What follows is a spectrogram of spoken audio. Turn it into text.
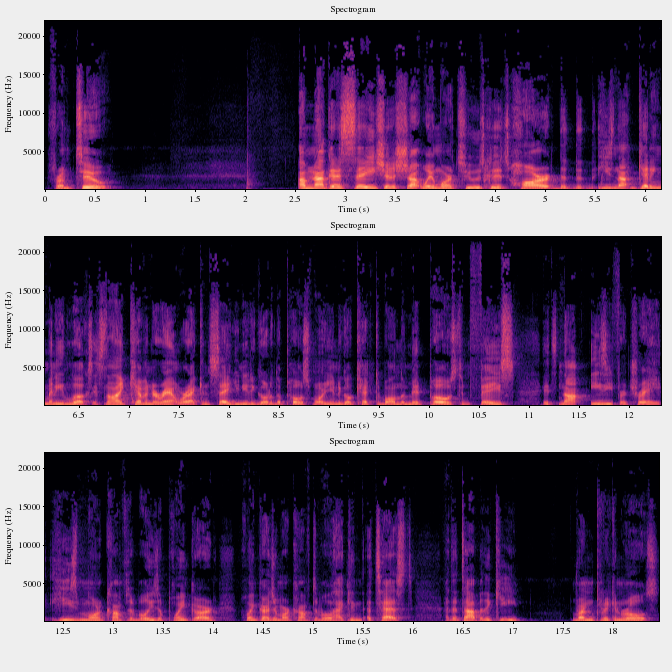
from 2. I'm not going to say he should have shot way more twos because it's hard. The, the, he's not getting many looks. It's not like Kevin Durant where I can say you need to go to the post more, you need to go catch the ball in the mid post and face. It's not easy for Trae. He's more comfortable. He's a point guard. Point guards are more comfortable. I can attest at the top of the key, running pick and rolls.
